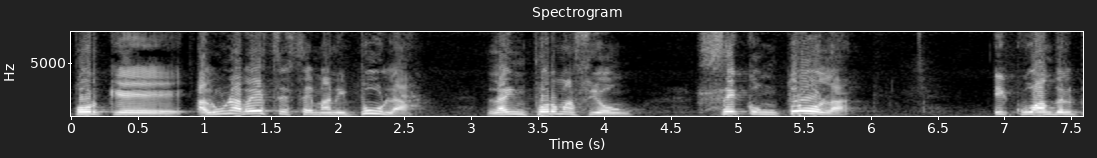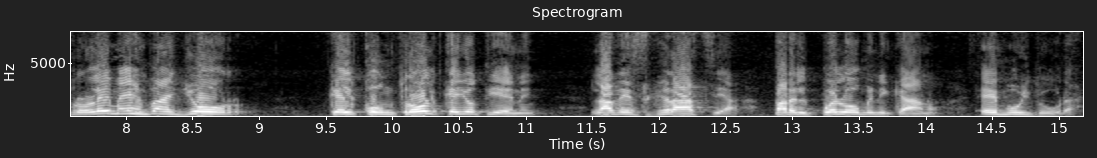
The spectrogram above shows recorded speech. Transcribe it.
Porque algunas veces se manipula la información, se controla y cuando el problema es mayor que el control que ellos tienen, la desgracia para el pueblo dominicano es muy dura.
